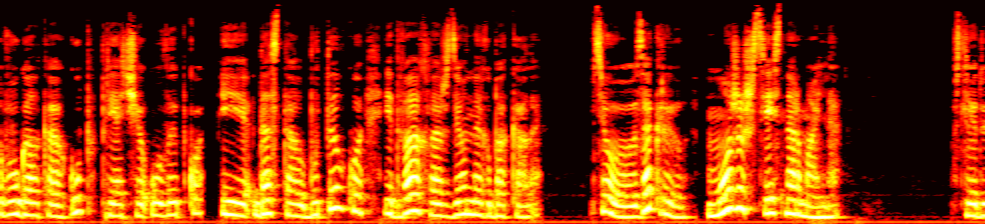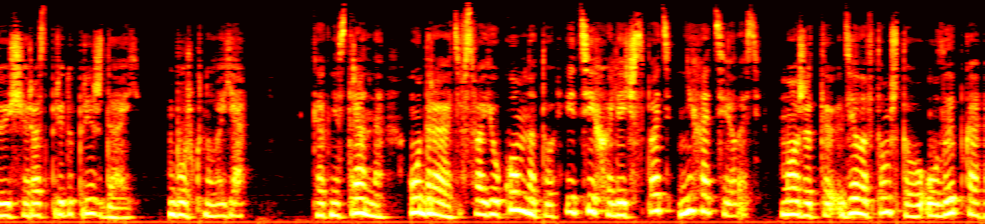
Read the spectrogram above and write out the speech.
в уголках губ, пряча улыбку, и достал бутылку и два охлажденных бокала. «Все, закрыл. Можешь сесть нормально». «В следующий раз предупреждай», — буркнула я. Как ни странно, удрать в свою комнату и тихо лечь спать не хотелось. Может, дело в том, что улыбка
